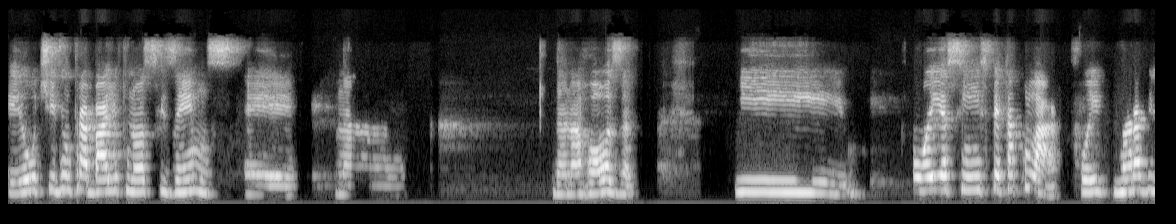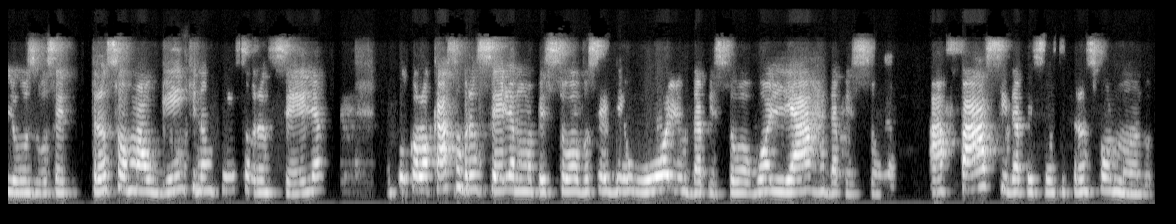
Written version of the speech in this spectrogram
Eu tive um trabalho que nós fizemos é, na da Ana Rosa, e foi assim espetacular, foi maravilhoso você transformar alguém que não tem sobrancelha, você colocar a sobrancelha numa pessoa, você vê o olho da pessoa, o olhar da pessoa, a face da pessoa se transformando.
